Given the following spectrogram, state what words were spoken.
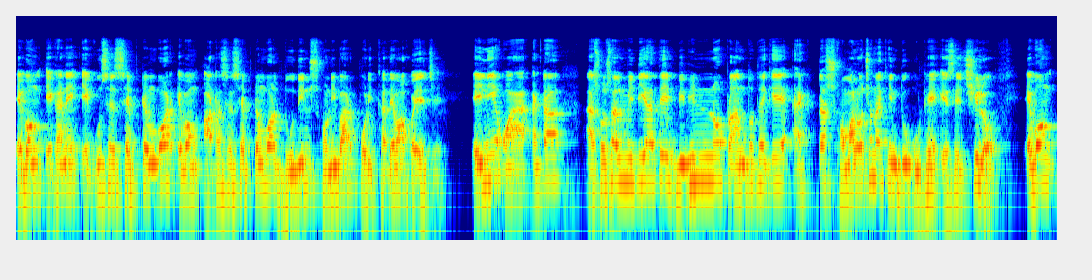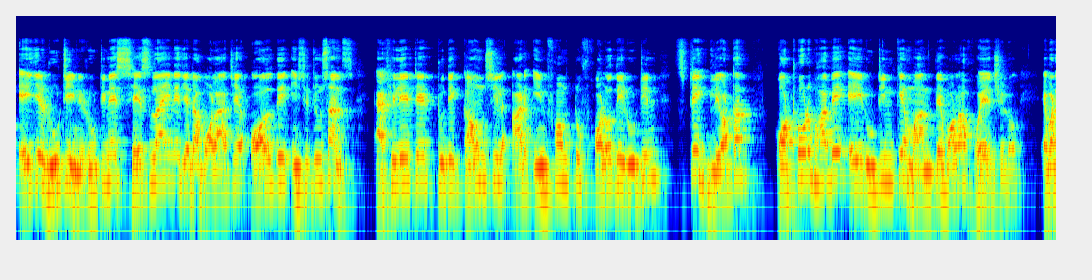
এবং এখানে একুশে সেপ্টেম্বর এবং আঠাশে সেপ্টেম্বর দুদিন শনিবার পরীক্ষা দেওয়া হয়েছে। এই নিয়ে একটা সোশ্যাল মিডিয়াতে বিভিন্ন প্রান্ত থেকে একটা সমালোচনা কিন্তু উঠে এসেছিল। এবং এই যে রুটিন, রুটিনের শেষ লাইনে যেটা বলা আছে all the institutions affiliated to the council are informed to follow the routine strictly অর্থাৎ কঠোরভাবে এই রুটিনকে মানতে বলা হয়েছিল। এবার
